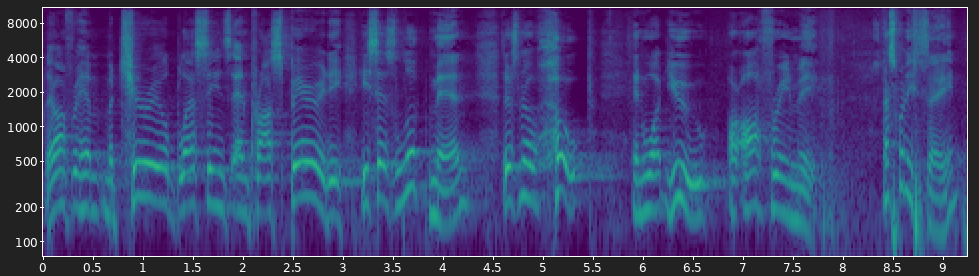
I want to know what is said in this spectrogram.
They offer him material blessings and prosperity. He says, Look, men, there's no hope in what you are offering me. That's what he's saying.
